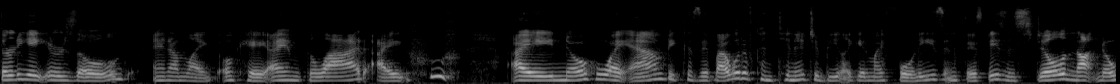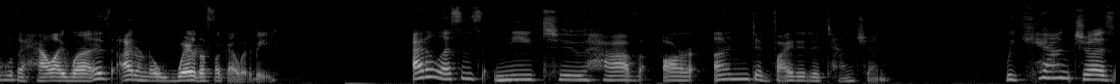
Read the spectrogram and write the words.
38 years old and I'm like, okay, I am glad I, whew, I know who I am because if I would have continued to be like in my 40s and 50s and still not know who the hell I was, I don't know where the fuck I would be adolescents need to have our undivided attention. We can't just,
